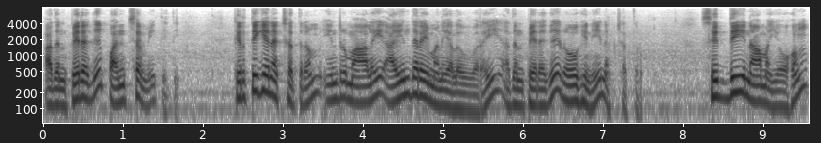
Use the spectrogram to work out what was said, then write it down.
அதன் பிறகு பஞ்சமி திதி. கிருத்திகை நட்சத்திரம் இன்று மாலை ஐந்தரை மணி அளவு வரை அதன் பிறகு ரோகிணி நட்சத்திரம். சித்தி நாம யோகம்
